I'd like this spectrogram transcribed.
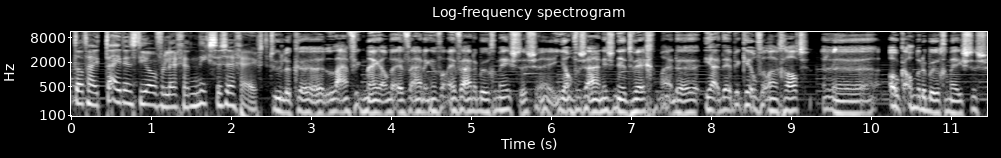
dat hij tijdens die overleggen niks te zeggen heeft. Natuurlijk eh, laaf ik mij aan de ervaringen van ervaren burgemeesters. Eh, Jan van is net weg, maar de, ja, daar heb ik heel veel aan gehad. Eh, ook andere burgemeesters.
